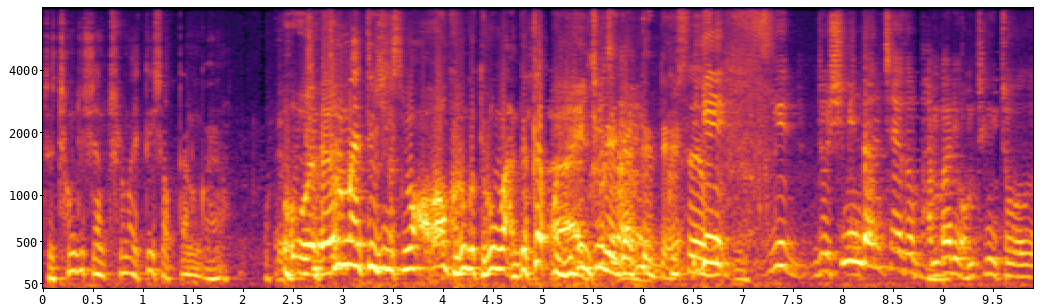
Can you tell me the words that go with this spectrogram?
저 청주시장 출마의 뜻이 없다는 거예요. 왜요? 출마의 뜻이 있으면 어 그런 거 들어오면 안 된다 뭐 이런 식으로 얘기할 텐데. 글쎄요. 이게 이게 저 시민단체에서 반발이 엄청 저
